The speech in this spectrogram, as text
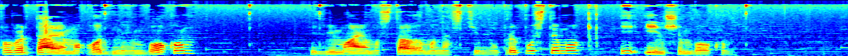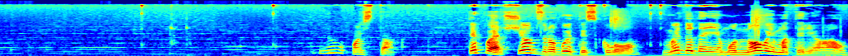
Повертаємо одним боком. Піднімаємо, ставимо на стіну, припустимо, і іншим боком. Ну, ось так. Тепер, щоб зробити скло, ми додаємо новий матеріал.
